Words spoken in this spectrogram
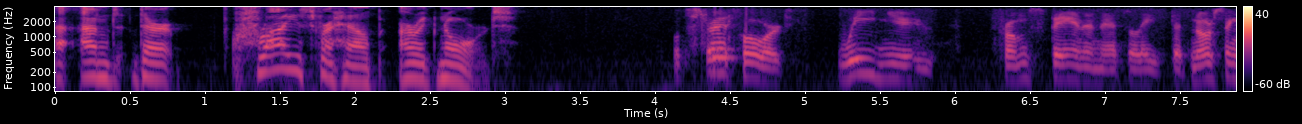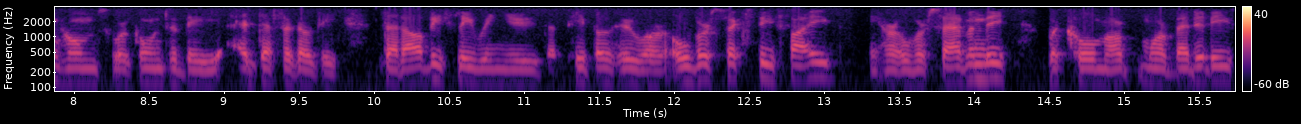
uh, and their cries for help are ignored? Straightforward. We knew from Spain and Italy that nursing homes were going to be a difficulty. That obviously we knew that people who were over 65 or over 70 with comorbidities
